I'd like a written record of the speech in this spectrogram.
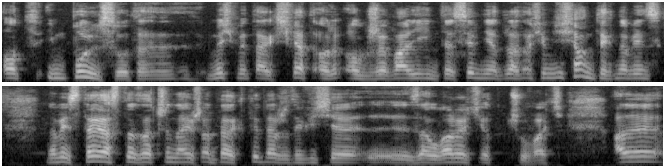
od impulsu. Myśmy tak świat ogrzewali intensywnie od lat 80., no więc, no więc teraz to zaczyna już Antarktyda rzeczywiście zauważyć i odczuwać. Ale,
